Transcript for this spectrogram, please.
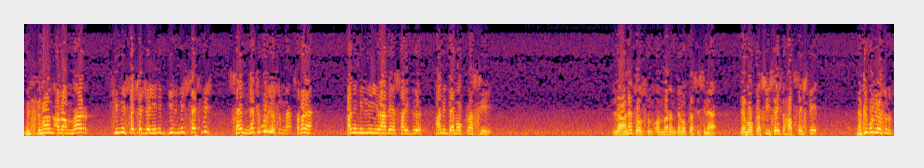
Müslüman adamlar kimi seçeceğini bilmiş seçmiş. Sen ne kıpırıyorsun be? Sana ne? Hani milli iradeye saygı, hani demokrasi? Lanet olsun onların demokrasisine. Demokrasi ise işte halk seçti. Ne kıpırdıyorsunuz?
